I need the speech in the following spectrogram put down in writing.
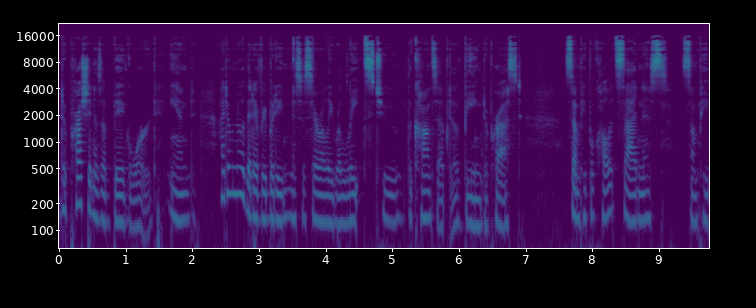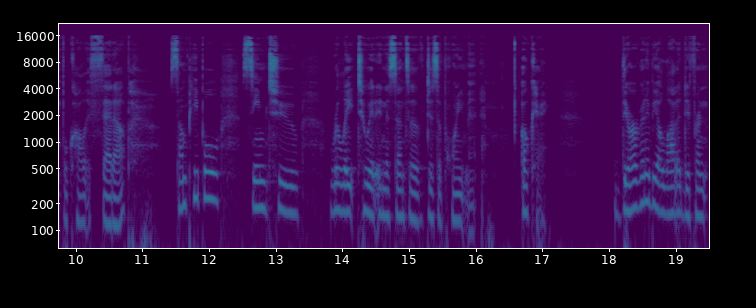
depression is a big word, and I don't know that everybody necessarily relates to the concept of being depressed. Some people call it sadness, some people call it fed up, some people seem to relate to it in a sense of disappointment. Okay, there are going to be a lot of different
